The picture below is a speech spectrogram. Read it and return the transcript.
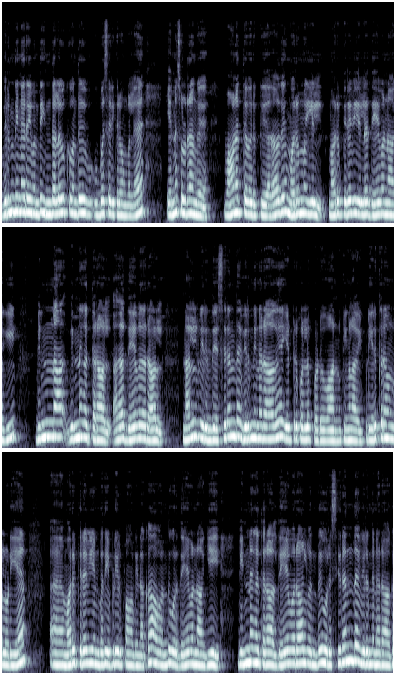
விருந்தினரை வந்து இந்த அளவுக்கு வந்து உபசரிக்கிறவங்கள என்ன சொல்கிறாங்க வானத்தவருக்கு அதாவது மறுமையில் மறுபிறவியில் தேவனாகி விண்ணா விண்ணகத்தரால் அதாவது தேவரால் நல் விருந்து சிறந்த விருந்தினராக ஏற்றுக்கொள்ளப்படுவான். ஓகேங்களா? இப்படி இருக்கிறவங்களுடைய மறுபிறவி என்பது எப்படி இருப்பாங்க அப்படின்னாக்கா அவர் வந்து ஒரு தேவனாகி விண்ணகத்தரால் தேவரால் வந்து ஒரு சிறந்த விருந்தினராக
